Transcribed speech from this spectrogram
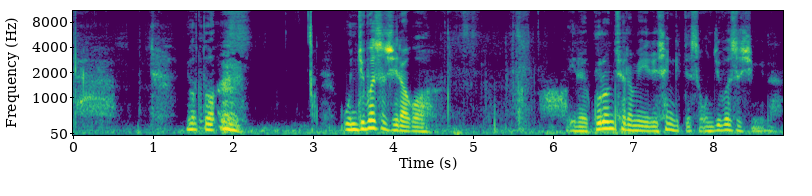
자, 이것도 운지버섯이라고 어, 이래 구름처럼 이래 생길 때서 운지버섯입니다.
